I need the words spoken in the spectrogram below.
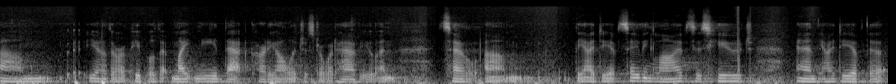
um, you know, there are people that might need that cardiologist or what have you. And so um, the idea of saving lives is huge, and the idea of the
